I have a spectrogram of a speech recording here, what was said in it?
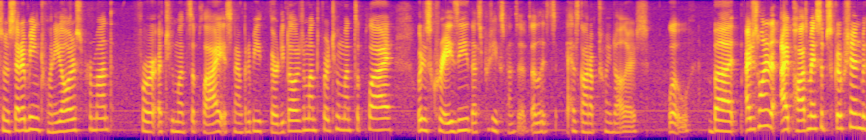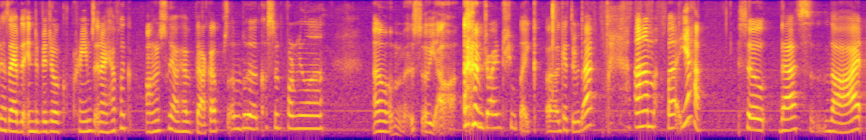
So instead of being $20 per month for a two month supply, it's now going to be $30 a month for a two month supply, which is crazy. That's pretty expensive. That least has gone up $20. Whoa. But I just wanted to, I paused my subscription because I have the individual creams and I have like, honestly, I have backups of the custom formula. Um, so yeah, I'm trying to like uh, get through that. Um, but yeah, so that's that.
